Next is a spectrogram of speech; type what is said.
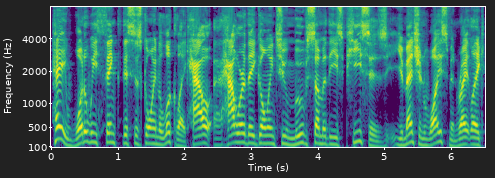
hey, what do we think this is going to look like? How how are they going to move some of these pieces? You mentioned Wiseman, right? Like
